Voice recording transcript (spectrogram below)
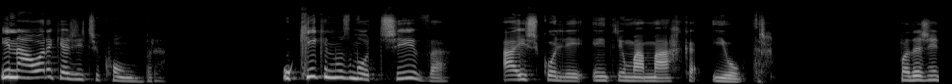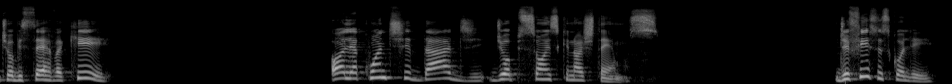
E na hora que a gente compra, o que, que nos motiva a escolher entre uma marca e outra. Quando a gente observa aqui, olha a quantidade de opções que nós temos. Difícil escolher.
